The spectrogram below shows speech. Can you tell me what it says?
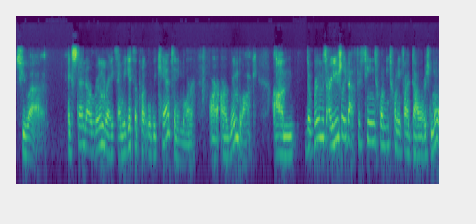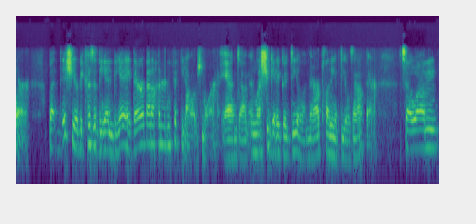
to uh, extend our room rates and we get to the point where we can't anymore, our, our room block, um, the rooms are usually about $15, $20, $25 more. But this year, because of the NBA, they're about $150 more, and um, unless you get a good deal, and there are plenty of deals out there. So um,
